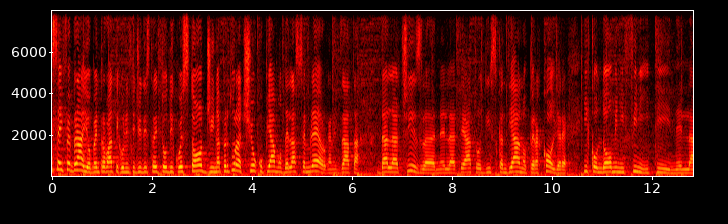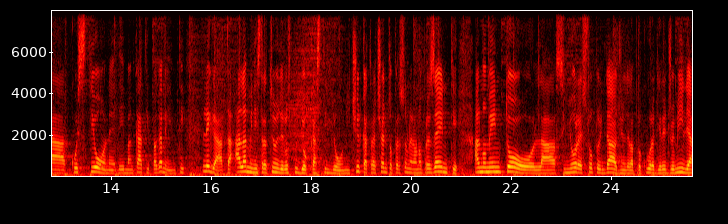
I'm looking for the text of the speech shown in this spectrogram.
6 febbraio, ben trovati con il TG Distretto di quest'oggi. In apertura ci occupiamo dell'assemblea organizzata dalla CISL nel teatro di Scandiano per accogliere i condomini finiti nella questione dei mancati pagamenti legata all'amministrazione dello studio Castiglioni. Circa 300 persone erano presenti, al momento la signora è sotto indagine della Procura di Reggio Emilia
